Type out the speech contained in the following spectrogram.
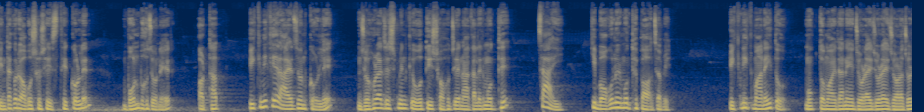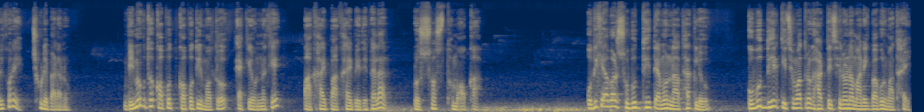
চিন্তা করে অবশেষে স্থির করলেন। বনভোজনের, অর্থাৎ পিকনিকের আয়োজন করলে জোহরা জেসমিনকে অতি সহজে নাগালের মধ্যে চাই কি বগলের মধ্যে পাওয়া যাবে। পিকনিক মানেই তো মুক্ত ময়দানে জোড়ায় জোড়ায় জড়াজড়ি করে ছুটে বেড়ানো। বিমুগ্ধ কপত কপতির মতো একে অন্যকে পাখায় পাখায় বেঁধে ফেলার প্রশস্ত মৌকা ওদিকে আবার সুবুদ্ধি তেমন না থাকলেও কুবুদ্ধির কিছুমাত্র ঘাটতি ছিল না মানিকবাবুর মাথায়।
